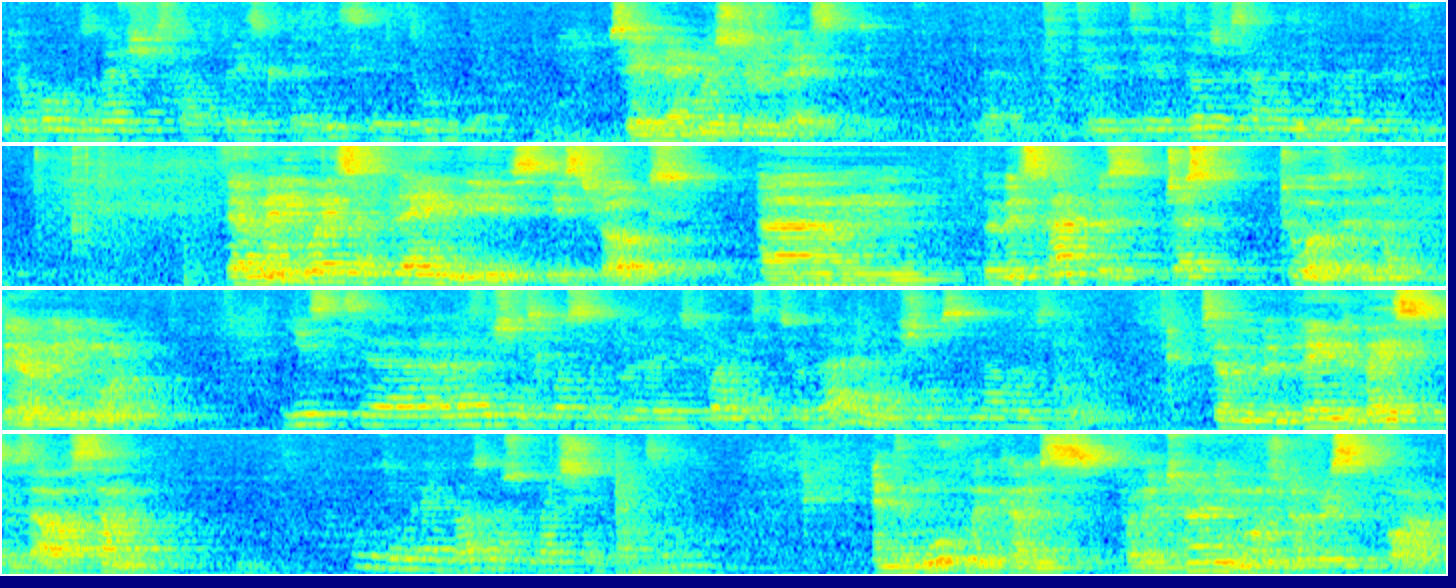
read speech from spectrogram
по-другому называющиеся там в турецкой традиции дум и так. Same language, different accent. Да. Те- те- Тот же самый язык, но разный. There are many ways of playing these, these strokes. Um, we will start with just two of them, but there are many more. Есть э, различные способы исполнять эти удары, мы начнем с одного из них. So we will play the bass with our thumb. Мы будем играть базу нашим большим пальцем. And the movement comes from a turning motion of wrist and forearm.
